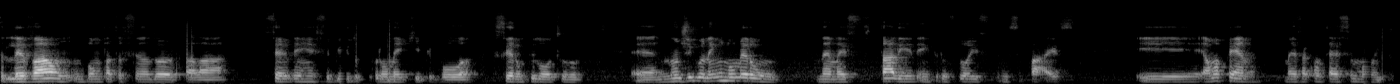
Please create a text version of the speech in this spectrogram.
levar um, um bom patrocinador para lá, ser bem recebido por uma equipe boa, ser um piloto é, não digo nem o número um, né, mas está ali entre os dois principais. E é uma pena, mas acontece muito.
